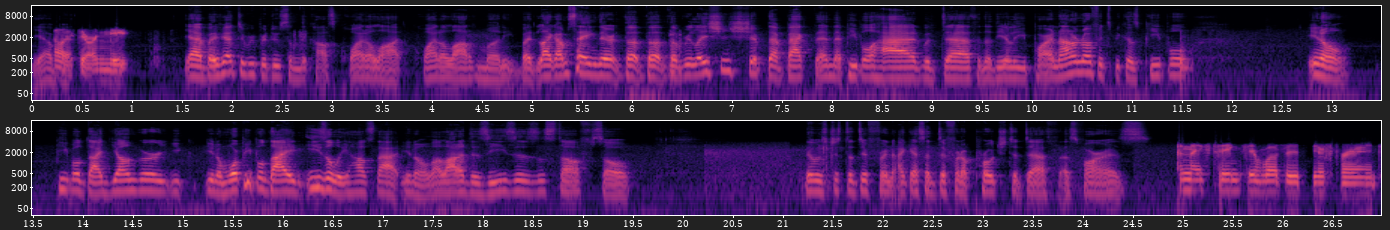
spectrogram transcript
Yeah, but they're ornate yeah, but if you had to reproduce them, they cost quite a lot, quite a lot of money. But like I'm saying, there the the the relationship that back then that people had with death and the dearly part, and I don't know if it's because people, you know, people died younger. You you know, more people died easily. How's that? You know, a lot of diseases and stuff. So there was just a different, I guess, a different approach to death as far as And I think there was a different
